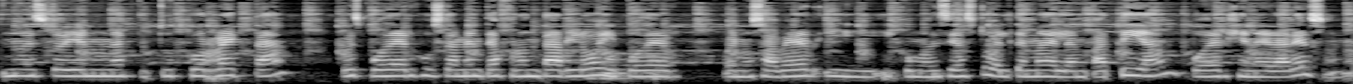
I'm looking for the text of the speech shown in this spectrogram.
no estoy en una actitud correcta, pues poder justamente afrontarlo y poder, bueno, saber y, y como decías tú, el tema de la empatía, poder generar eso, ¿no?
